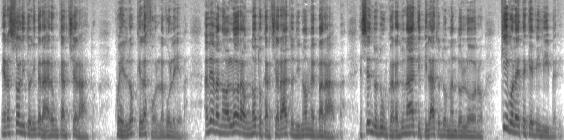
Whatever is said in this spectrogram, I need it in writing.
era solito liberare un carcerato quello che la folla voleva. Avevano allora un noto carcerato di nome Barabba. Essendo dunque radunati, Pilato domandò loro, chi volete che vi liberi?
